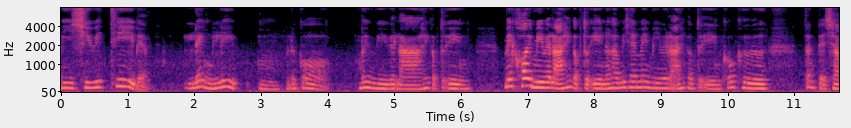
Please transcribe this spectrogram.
มีชีวิตที่แบบเร่งรีบแล้วก็ไม่มีเวลาให้กับตัวเอง ไม่ค่อยมีเวลาให้กับตัวเองนะคะ ไม่ใช่ไม่มีเวลาให้กับตัวเองก็คือ ตั้งแต่เช้า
